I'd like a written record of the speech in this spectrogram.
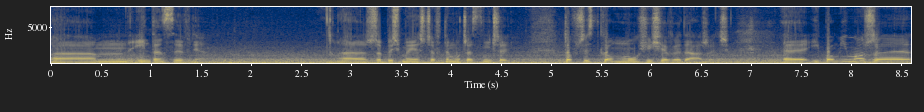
em, intensywnie e, żebyśmy jeszcze w tym uczestniczyli. To wszystko musi się wydarzyć. E, I pomimo, że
